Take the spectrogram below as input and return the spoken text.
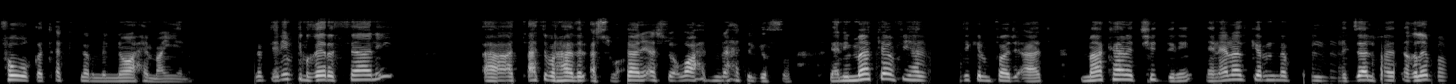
تفوقت أكثر من نواحي معينة؟ يعني يمكن غير الثاني أعتبر هذا الأسوأ. ثاني أسوأ واحد من ناحية القصة. يعني ما كان فيها ذيك المفاجآت ما كانت تشدني. يعني أنا أذكر انه في الأجزاء اللي فاتت أغلبها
